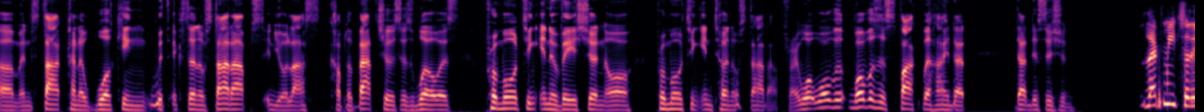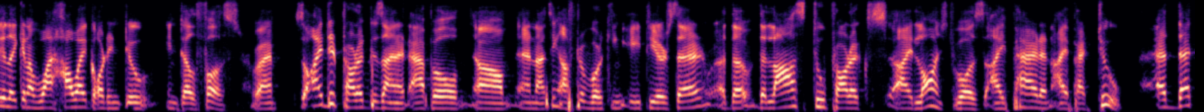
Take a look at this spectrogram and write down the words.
Um, and start kind of working with external startups in your last couple of batches, as well as promoting innovation or promoting internal startups, right? What what what was the spark behind that that decision? let me tell you like you know why, how i got into intel first right so i did product design at apple um, and i think after working eight years there uh, the, the last two products i launched was ipad and ipad 2 at that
